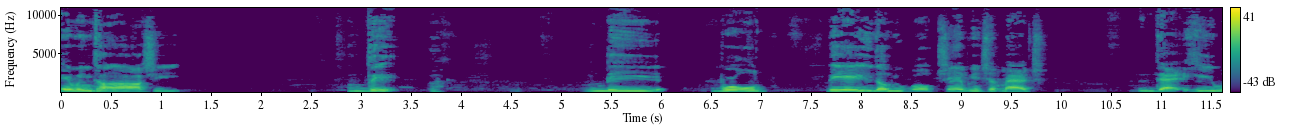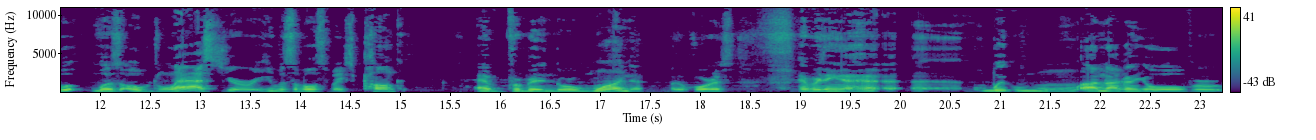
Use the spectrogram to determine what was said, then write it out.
Emi Tanahashi the the world the AEW World Championship match that he w- was owed last year. He was supposed to face Punk at Forbidden Door one, but of course, everything. Uh, uh, we, I'm not going to go over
